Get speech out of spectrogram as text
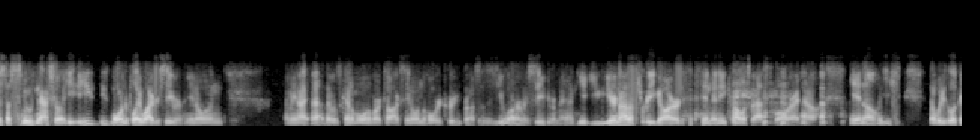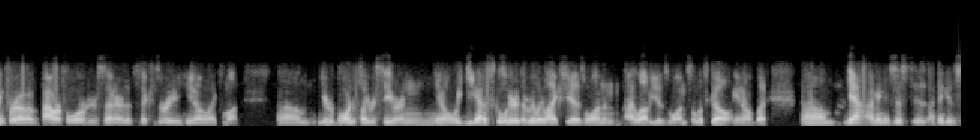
just a smooth natural. He, he he's born to play wide receiver, you know, and I mean, I, that, that was kind of one of our talks, you know, in the whole recruiting process. Is you are a receiver, man. You, you you're not a three guard in any college basketball right now. You know, you, nobody's looking for a power forward or center that's six three. You know, like come on um, you were born to play receiver, and you know we, you got a school here that really likes you as one, and I love you as one. So let's go, you know. But um, yeah, I mean, it's just I think it's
